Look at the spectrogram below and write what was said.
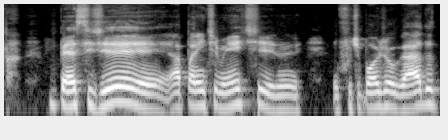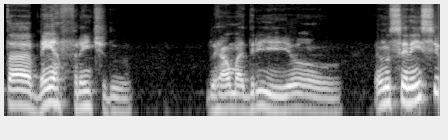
o PSG, aparentemente, no futebol jogado, tá bem à frente do, do Real Madrid. Eu, eu não sei nem se,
